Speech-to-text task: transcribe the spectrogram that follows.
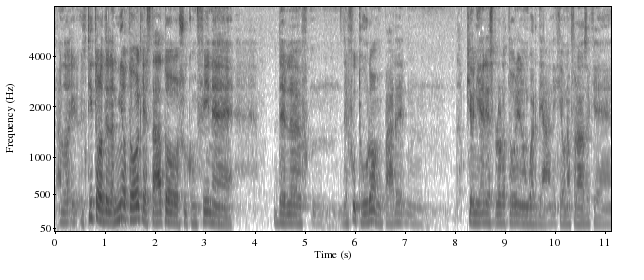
allora, il, il titolo del mio talk è stato sul confine del del futuro, mi pare, pionieri esploratori e non guardiani, che è una frase che è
